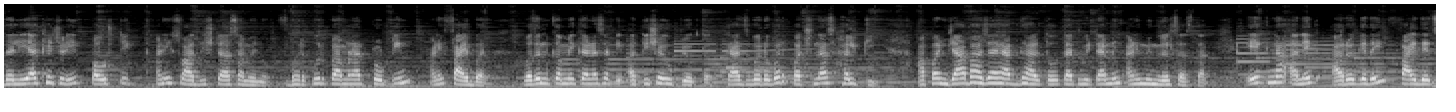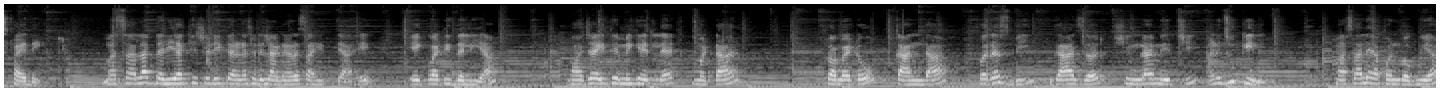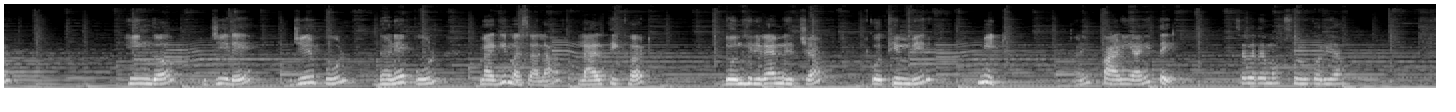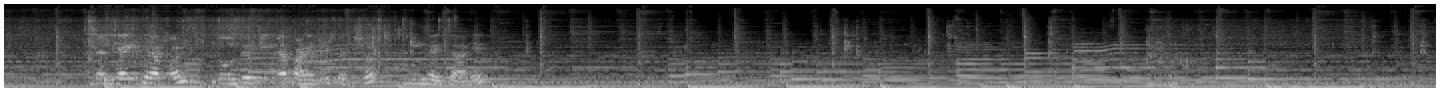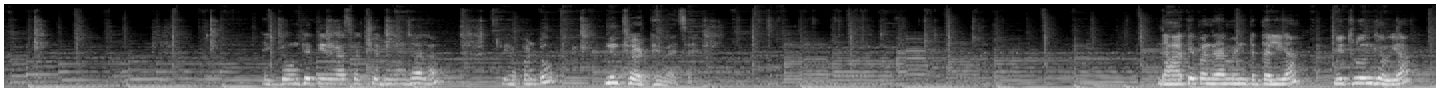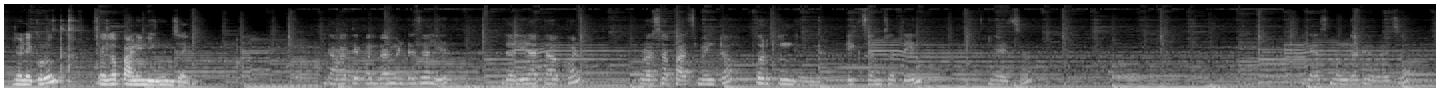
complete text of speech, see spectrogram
दलिया खिचडी पौष्टिक आणि स्वादिष्ट असा मेनू. भरपूर प्रमाणात प्रोटीन आणि फायबर वजन कमी करण्यासाठी अतिशय उपयुक्त. त्याचबरोबर पचनास हलकी. आपण ज्या भाज्या ह्यात घालतो त्यात विटॅमिन आणि मिनरल्स असतात. एक ना अनेक आरोग्यदायी फायदेच फायदे. मसाला दलिया खिचडी करण्यासाठी लागणारं साहित्य आहे. एक वाटी दलिया. भाज्या इथे मी घेतल्या आहेत मटार टोमॅटो कांदा फरसबी गाजर शिमला मिरची आणि झुकिनी मसाले आपण बघूया. हिंग जिरे जिरपूड धणेपूड मॅगी मसाला लाल तिखट दोन हिरव्या मिरच्या कोथिंबीर मीठ आणि पाणी आणि तेल. चला तर मग सुरू करूया. दलिया इथे आपण दोन ते तीन वेळा पाण्यातून स्वच्छ धुवून घ्यायचं आहे. एक दोन ते तीन वेळा स्वच्छ धुवून झाला की आपण तो निथळत ठेवायचा आहे. दहा ते पंधरा मिनिट दलिया निथळून घेऊया जेणेकरून सगळं पाणी निघून जाईल. दहा ते पंधरा मिनिटं झालीत. दलिया आता आपण थोडासा पाच मिनिटं परतून घेऊया. एक चमचा तेल घ्यायचं. गॅस मंद ठेवायचं.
